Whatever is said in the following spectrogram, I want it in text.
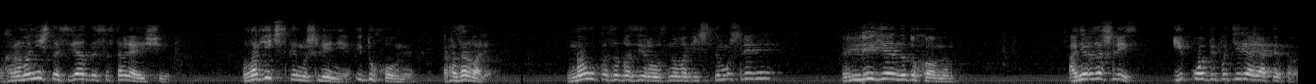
гармонично связанные составляющие. Логическое мышление и духовное разорвали. Наука забазировалась на логическом мышлении, религия на духовном. Они разошлись, и обе потеряли от этого.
